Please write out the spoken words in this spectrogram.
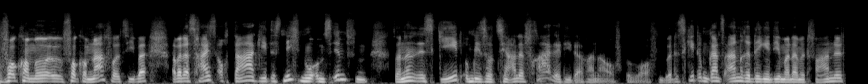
vollkommen, vollkommen nachvollziehbar. Aber das heißt, auch da geht es nicht nur ums Impfen, sondern es geht um die soziale Frage, die daran aufgeworfen wird. Es geht um ganz andere Dinge, die man damit verhandelt.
